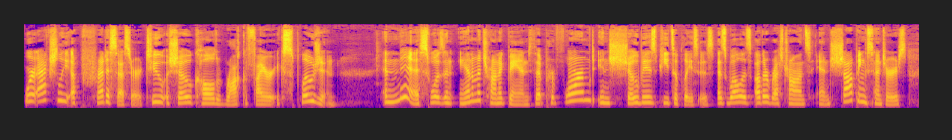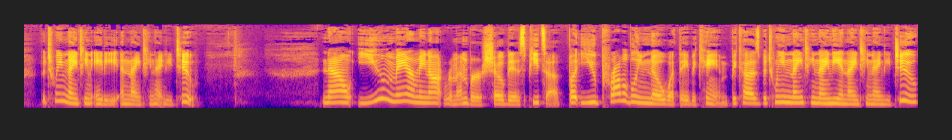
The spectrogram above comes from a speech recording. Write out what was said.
were actually a predecessor to a show called Rock-afire Explosion, and this was an animatronic band that performed in showbiz pizza places, as well as other restaurants and shopping centers between 1980 and 1992. Now, you may or may not remember Showbiz Pizza, but you probably know what they became because between 1990 and 1992,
